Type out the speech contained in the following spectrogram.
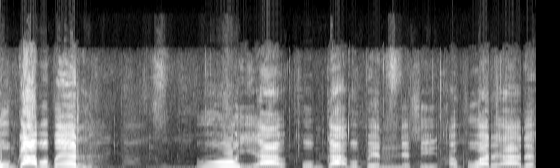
อุ้มกะบ่เป็นอู้ยอาอุ้มกะบ่เป็นจะสิเอาผัวเด้ออาเด้อ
